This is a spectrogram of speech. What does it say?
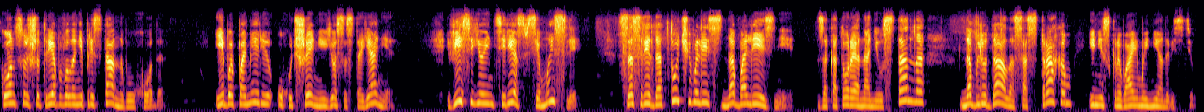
Консульша требовала непрестанного ухода, ибо по мере ухудшения ее состояния весь ее интерес, все мысли сосредоточивались на болезни, за которой она неустанно наблюдала со страхом и нескрываемой ненавистью.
